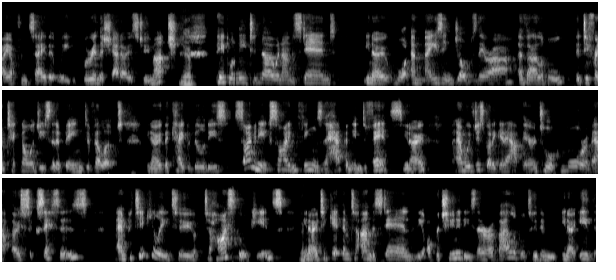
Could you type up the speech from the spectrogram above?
I often say that we we're in the shadows too much. Yep. People need to know and understand, you know, what amazing jobs there are available, the different technologies that are being developed, you know, the capabilities, so many exciting things that happen in defense, you know. And we've just got to get out there and talk more about those successes, and particularly to to high school kids, you know, to get them to understand the opportunities that are available to them, you know, either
